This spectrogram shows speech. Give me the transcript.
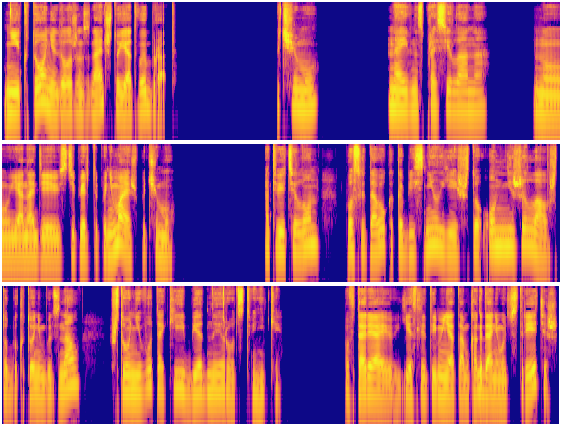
Никто не должен знать, что я твой брат. Почему? наивно спросила она. Ну, я надеюсь, теперь ты понимаешь, почему, ответил он, после того, как объяснил ей, что он не желал, чтобы кто-нибудь знал, что у него такие бедные родственники. Повторяю, если ты меня там когда-нибудь встретишь,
